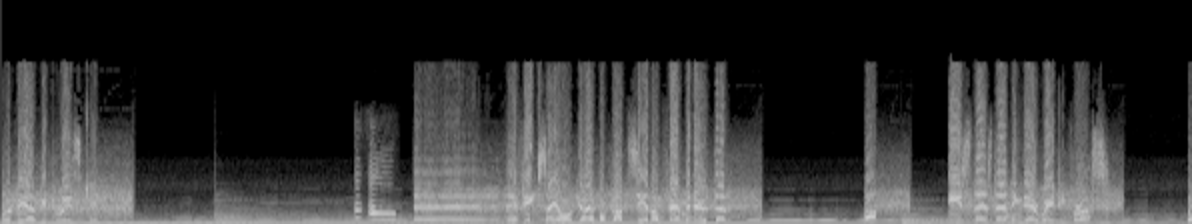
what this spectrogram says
Would be a bit risky. Det fixar jag. Jag är på plats sedan fem minuter. Ah, He's there standing there waiting for us. so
